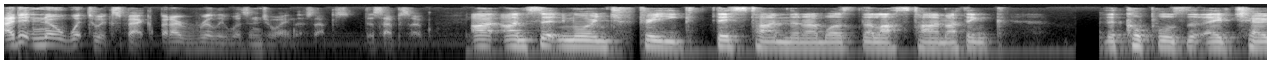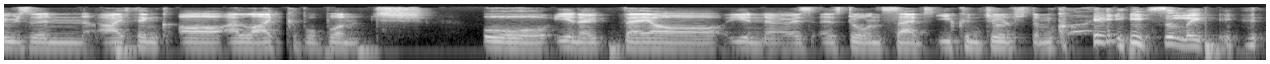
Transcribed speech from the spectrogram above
I didn't know what to expect, but I really was enjoying this episode. This episode. I, I'm certainly more intrigued this time than I was the last time I think the couples that they've chosen I think are a likable bunch or you know they are you know as as Dawn said you can judge them quite easily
